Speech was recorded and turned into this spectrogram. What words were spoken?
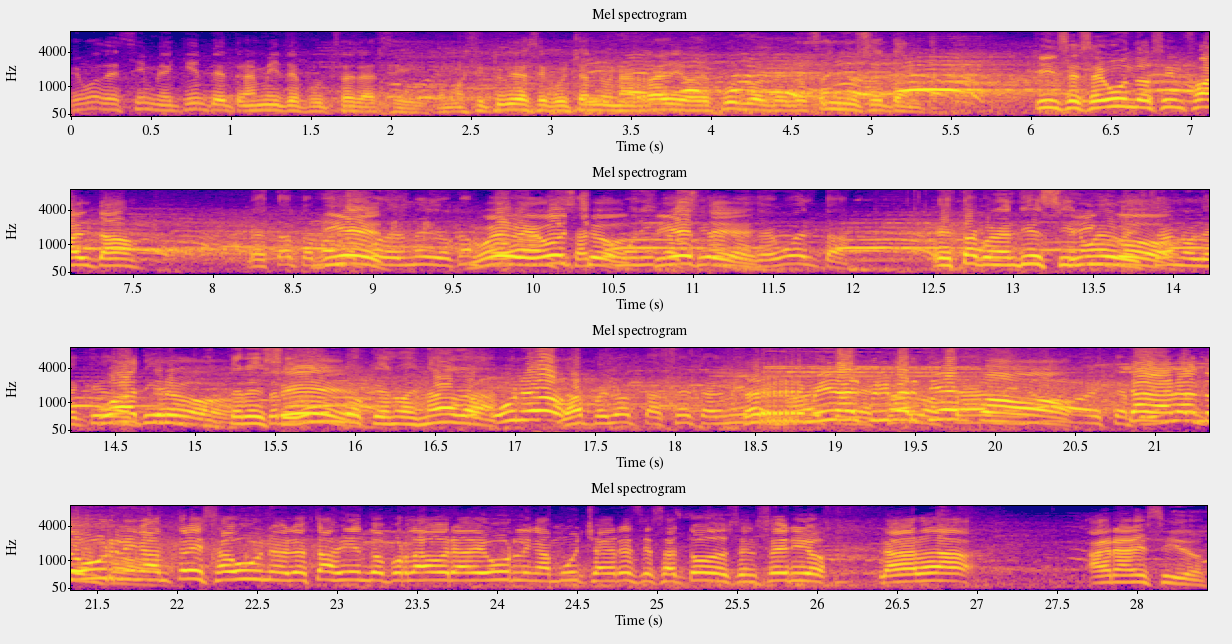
Y vos decime quién te transmite futsal así, como si estuvieras escuchando una radio de fútbol de los años 70. 15 segundos sin falta. La está tomando 10, por el medio campo. 9, avanza 8, Comunicaciones 7. de vuelta. Está con el 19, Cinco, ya no le queda cuatro, tiempo. 3 tres, segundos, que no es nada. uno. La pelota se termina. Termina el primer tiempo. terminó este Está primer ganando tiempo. Hurlingham 3 a 1. Lo estás viendo por la hora de Hurlingham. Muchas gracias a todos, en serio. La verdad, agradecidos.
